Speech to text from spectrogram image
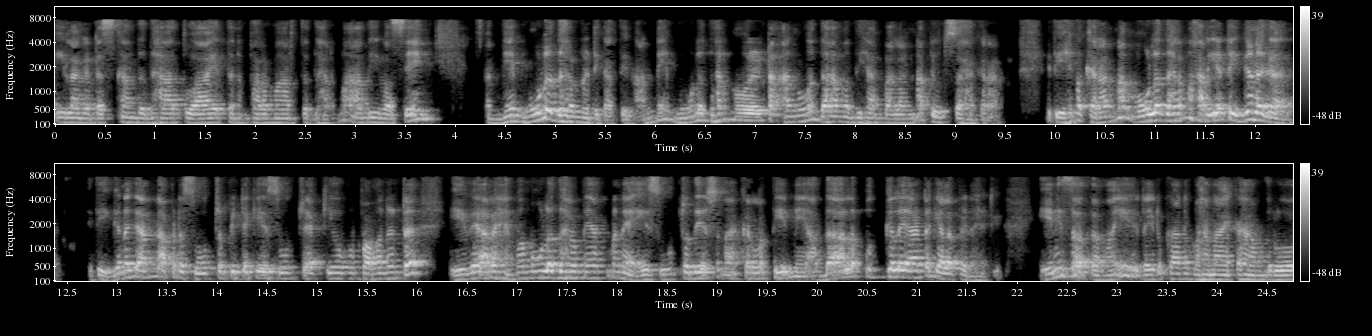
ඊළඟට ස්කන්ධ ධාතු ආයතන පරමාර්ථ ධර්ම ආදී වශයෙන් මේ මූල ධර්ම ටිකක් තියෙනවා. අන්නේ මූල ධර්ම වලට අනුව ධර්ම දිහා බලන්න අපි උත්සාහ කරනවා. ඉතින් එහෙම කරන්න මූල ධර්ම හරියට ඉගෙන ගන්න. ඉතින් ඉගෙන ගන්න අපිට සූත්‍ර පිටකයේ සූත්‍රයක් කියවපු පවනට ඒවේ අර හැම මූල ධර්මයක්ම නැහැ. ඒ සූත්‍ර දේශනා කරලා තියෙන්නේ අදාළ පුද්ගලයාට ගැලපෙන හැටි. ඒ නිසා තමයි රේරුකාණේ මහානායක හඳුරෝ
